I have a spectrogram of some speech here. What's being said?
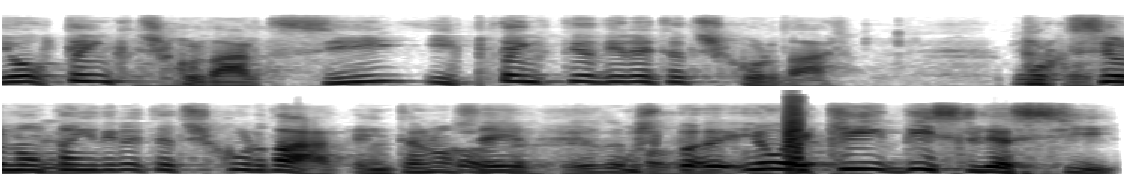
eu tenho que discordar de si e tenho que ter direito a discordar. Porque se eu não tenho direito a discordar, então não com sei... Certeza, os, eu aqui disse-lhe assim,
